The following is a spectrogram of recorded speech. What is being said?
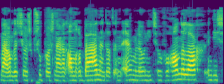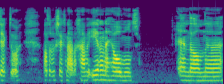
Maar omdat Jos op zoek was naar een andere baan en dat een Ermelo niet zo voorhanden lag in die sector, hadden we gezegd, nou dan gaan we eerder naar Helmond. En dan, uh,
